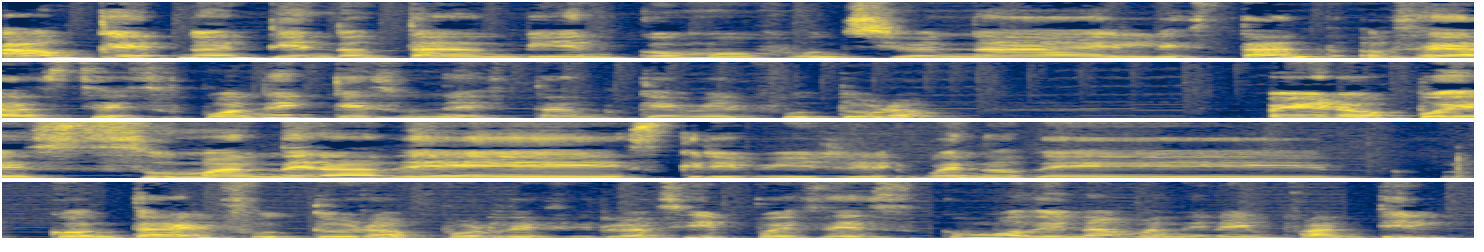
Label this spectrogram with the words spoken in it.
aunque no entiendo tan bien cómo funciona el stand, o sea, se supone que es un stand que ve el futuro, pero pues su manera de escribir, bueno, de contar el futuro, por decirlo así, pues es como de una manera infantil.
